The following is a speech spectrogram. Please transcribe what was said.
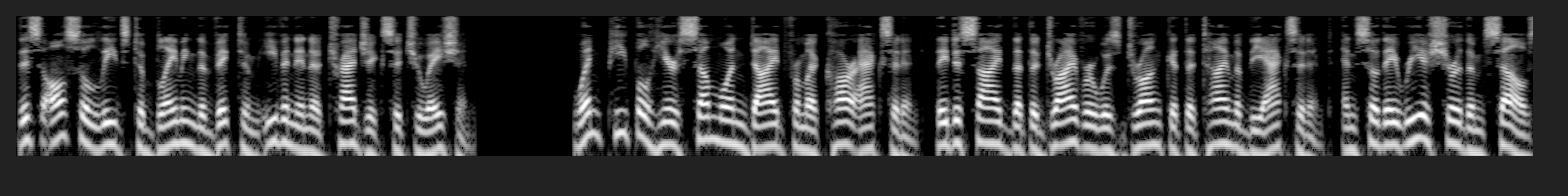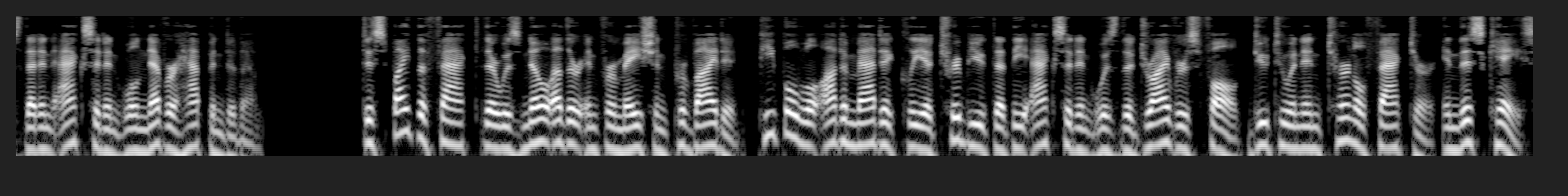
this also leads to blaming the victim even in a tragic situation. When people hear someone died from a car accident, they decide that the driver was drunk at the time of the accident, and so they reassure themselves that an accident will never happen to them. Despite the fact there was no other information provided, people will automatically attribute that the accident was the driver's fault due to an internal factor in this case,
